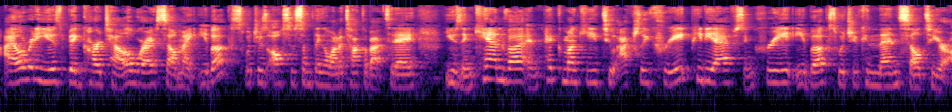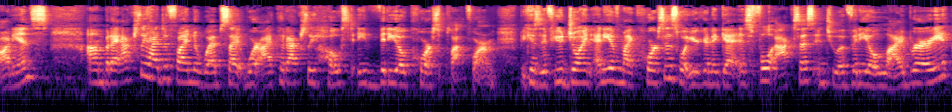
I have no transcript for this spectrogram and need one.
I already use Big Cartel where I sell my ebooks, which is also something I want to talk about today, using Canva and PicMonkey to actually create PDFs and create ebooks, which you can then sell to your audience. Um, but I actually had to find a website where I could actually host a video course platform because if you join any of my courses, what you're to get is full access into a video library.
